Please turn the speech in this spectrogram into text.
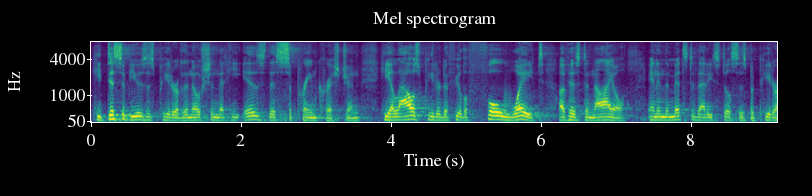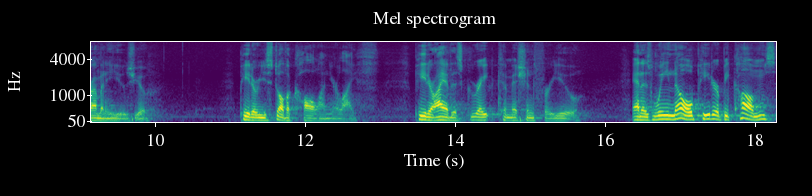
He disabuses Peter of the notion that he is this supreme Christian. He allows Peter to feel the full weight of his denial. And in the midst of that, he still says, But Peter, I'm going to use you. Peter, you still have a call on your life. Peter, I have this great commission for you. And as we know, Peter becomes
